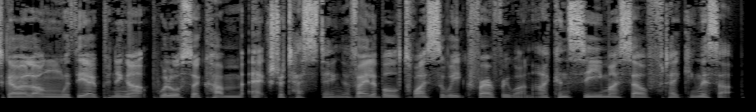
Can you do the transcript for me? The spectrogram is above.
To go along with the opening up will also come extra testing available twice a week for everyone. I can see myself taking this up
